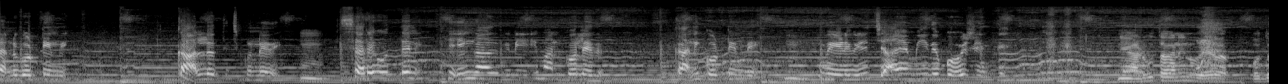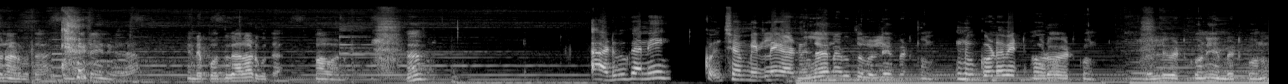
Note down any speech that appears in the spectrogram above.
నన్ను కొట్టింది. కాళ్ళు తెచ్చుకునేది సరే వద్దని ఏం కాదు నేను ఏం అనుకోలేదు. కానీ కొట్టింది. వేడి వేడి ఛాయ మీద పోసింది. నేను అడుగుతా కానీ నువ్వు ఏడవ పొద్దున అడుగుతా? లేట్ అయింది కదా. నేను రేపు పొద్దుగాల అడుగుతా మావాను? అడుగు కానీ కొంచెం మెల్లగా అడుగు. మెల్లగానే అడుగుతా లొల్లి ఏం పెట్టుకోను? నువ్వు గొడవ పెట్టుకో. గొడవ పెట్టుకోను. లొల్లి పెట్టుకొని ఏం పెట్టుకోను?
